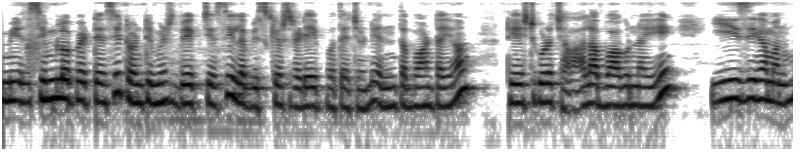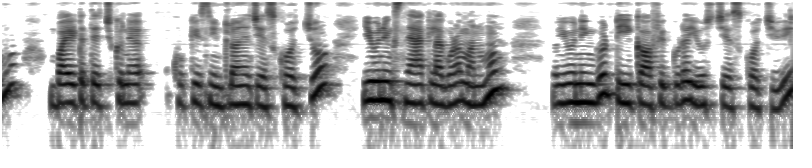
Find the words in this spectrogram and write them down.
మీ సిమ్లో పెట్టేసి ట్వంటీ మినిట్స్ బేక్ చేసి ఇలా బిస్కెట్స్ రెడీ అయిపోతాయి చూడండి. ఎంత బాగుంటాయో. టేస్ట్ కూడా చాలా బాగున్నాయి. ఈజీగా మనము బయట తెచ్చుకునే కుకీస్ ఇంట్లోనే చేసుకోవచ్చు. ఈవినింగ్ స్నాక్లా కూడా మనము ఈవినింగ్ టీ కాఫీకి కూడా యూస్ చేసుకోవచ్చు ఇవి.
